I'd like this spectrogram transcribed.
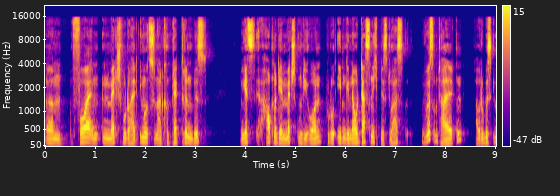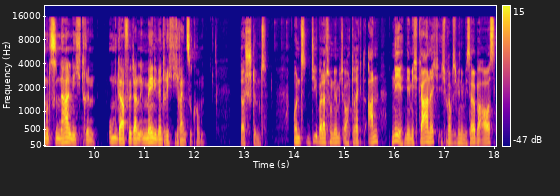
ähm, vorher ein, Match, wo du halt emotional komplett drin bist. Und jetzt haut man dir ein Match um die Ohren, wo du eben genau das nicht bist. Du hast, du wirst unterhalten, aber du bist emotional nicht drin, um dafür dann im Main Event richtig reinzukommen. Das stimmt. Und die Überleitung nehme ich auch direkt an. Nee, nehme ich gar nicht. Ich bremse mich nämlich selber aus.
